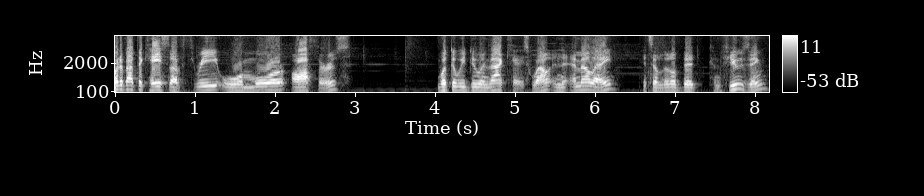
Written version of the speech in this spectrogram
What about the case of three or more authors? What do we do in that case? Well, in the MLA, it's a little bit confusing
